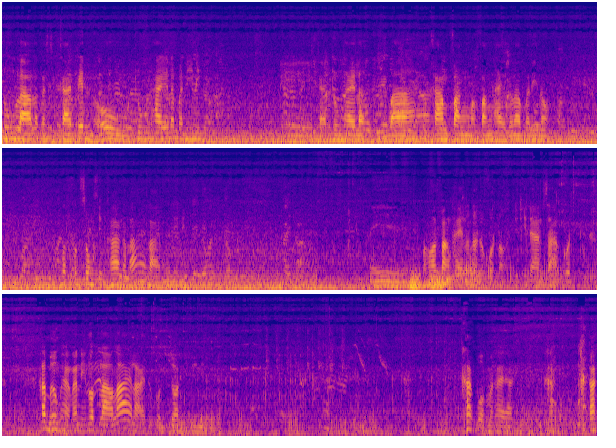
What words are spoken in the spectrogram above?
ทุ่งลาวแล้วก็สิกลายเป็น โอ้ทุ่งไทยแล้วบัดนี้นี่นี่กลายเป็นทุ่งไทยล้วว่าข้ามฟังมาฟังไทยแล้วนะบัดนี้เนาะรถขนส่งสินค้ากันหลายหลายมือนี้นี่นี่มาฮอดฟังไทยแล้วนะทุกคนเนาะอยู่ที่ด่านสากลถ้าเบิ่งแผงนั้นนี่รถลาวหลายหลายทุกคนจอดอยู่นี่นี่คักบอกมาไทยอะคักคัก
